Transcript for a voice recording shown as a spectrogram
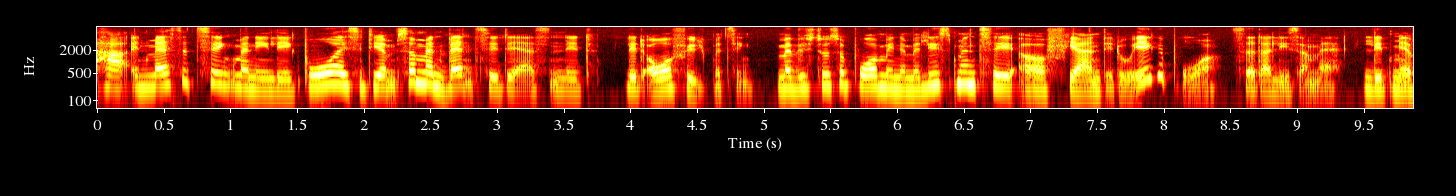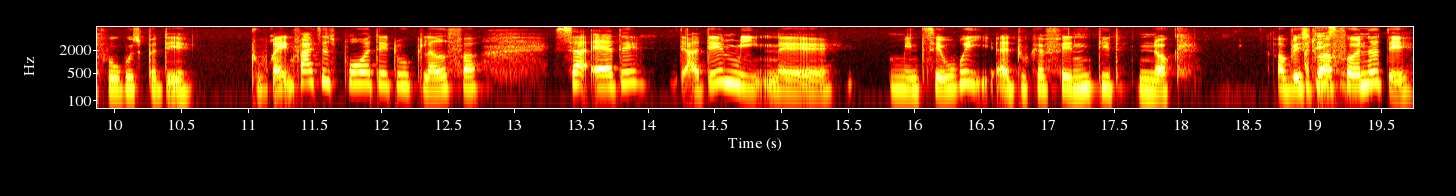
har en masse ting, man egentlig ikke bruger i sit hjem, så er man vant til, at det er sådan lidt lidt overfyldt med ting. Men hvis du så bruger minimalismen til at fjerne det, du ikke bruger, så der ligesom er lidt mere fokus på det, du rent faktisk bruger, det du er glad for, så er det, og det er min, øh, min teori, at du kan finde dit nok. Og hvis og du har sådan... fundet det,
